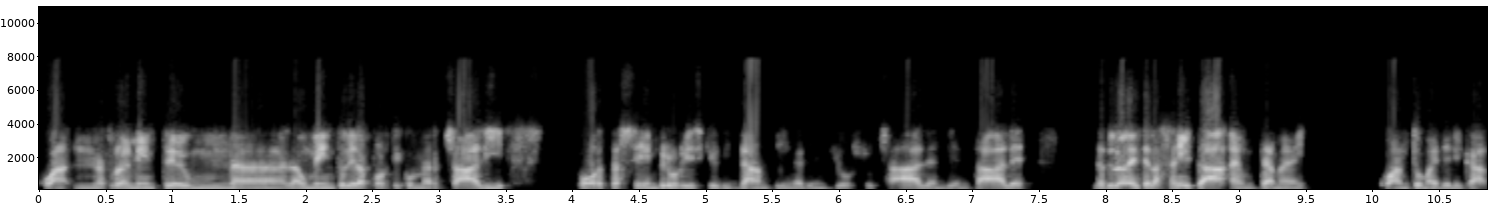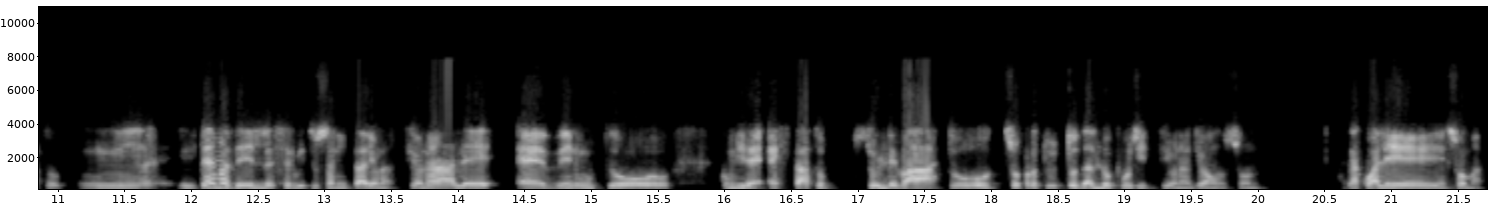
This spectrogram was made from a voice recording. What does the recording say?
qua, naturalmente un, l'aumento dei rapporti commerciali porta sempre un rischio di dumping, ad esempio sociale, ambientale. Naturalmente la sanità è un tema quanto mai delicato. Mm, il tema del servizio sanitario nazionale è venuto, come dire, è stato sollevato soprattutto dall'opposizione a Johnson, la quale insomma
